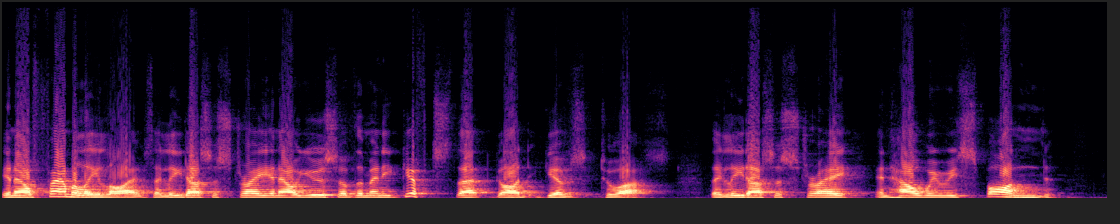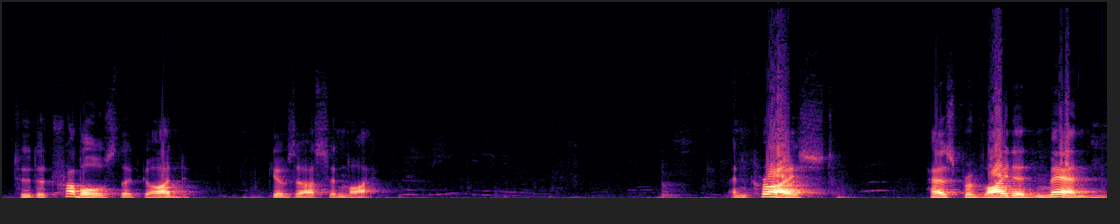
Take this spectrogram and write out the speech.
in our family lives. They lead us astray in our use of the many gifts that God gives to us. They lead us astray in how we respond to the troubles that God gives us in life. And Christ has provided men,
